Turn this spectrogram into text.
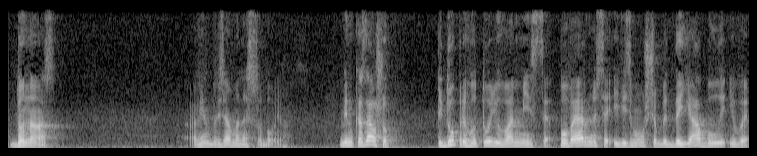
до нас, Він би взяв мене з собою. Він казав, що піду приготую вам місце, повернуся і візьму, щоб де я були і ви.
